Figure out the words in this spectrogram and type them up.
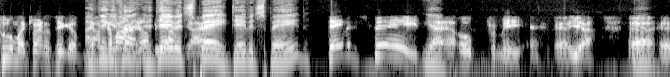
Who am I trying to think of? Now? I think Come it's on, right. David out. Spade. David Spade. David Spade Yeah. uh, opened for me. Uh, yeah. Uh, Yeah. Uh,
